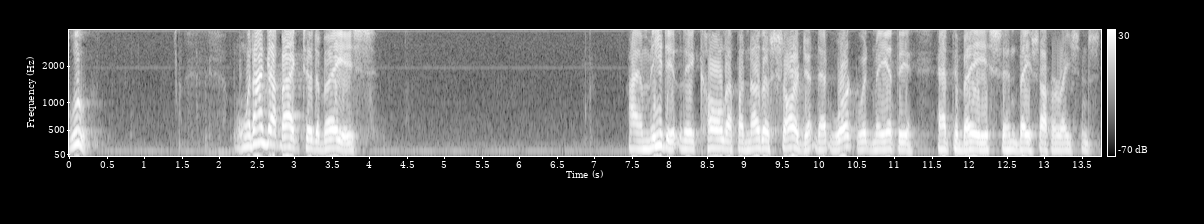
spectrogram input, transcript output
Woo. When I got back to the base, I immediately called up another sergeant that worked with me at the at the base and base operations.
